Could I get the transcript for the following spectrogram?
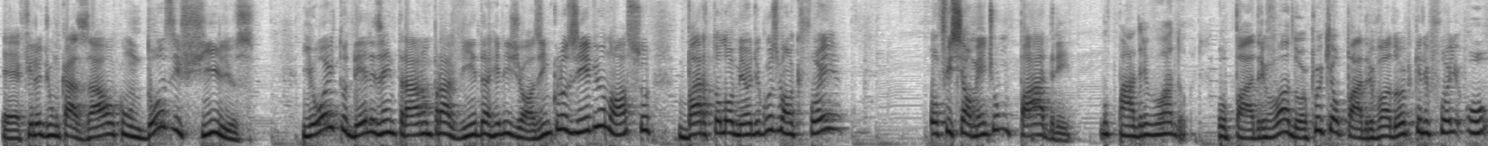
é, filho de um casal com 12 filhos e oito deles entraram para a vida religiosa, inclusive o nosso Bartolomeu de Guzmão, que foi oficialmente um padre, O padre voador. o padre voador. Por que o padre voador? Porque ele foi o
